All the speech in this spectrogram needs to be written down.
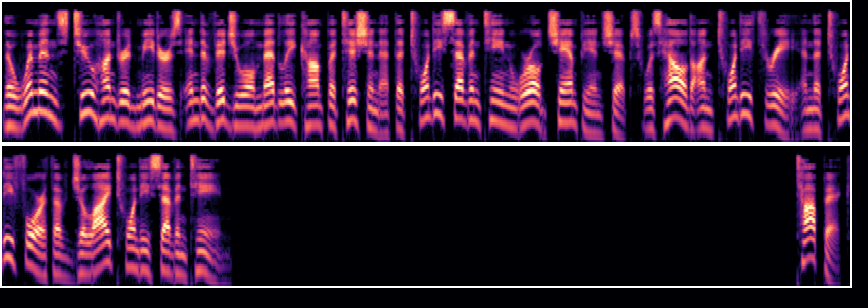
The women's 200 meters individual medley competition at the 2017 World Championships was held on 23 and the 24th of July 2017. Topic:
